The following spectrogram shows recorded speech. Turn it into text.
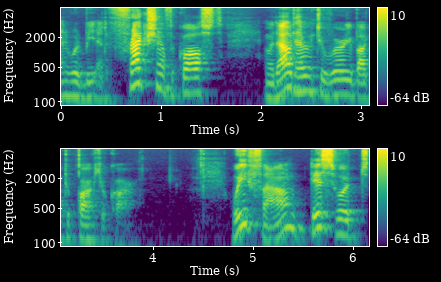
and would be at a fraction of the cost and without having to worry about to park your car. We found this would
